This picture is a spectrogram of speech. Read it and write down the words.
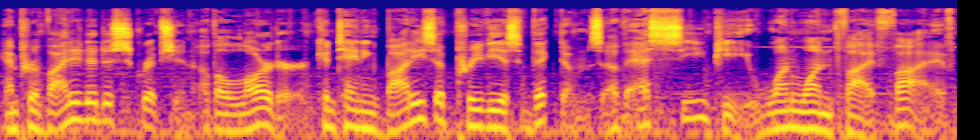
and provided a description of a larder containing bodies of previous victims of SCP 1155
